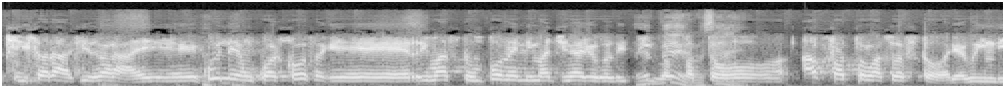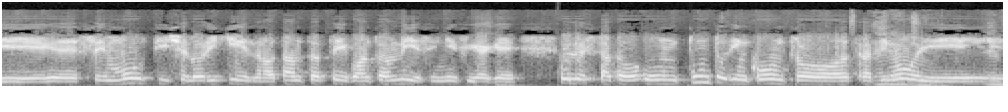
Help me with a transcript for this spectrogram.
ci sarà, ci sarà. E quello è un qualcosa che è rimasto un po' nell'immaginario collettivo, vero, ha, fatto, ha, fatto, la sua storia, quindi eh, se molti ce lo richiedono, tanto a te quanto a me, significa che quello è stato un punto di incontro tra Hai di noi,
